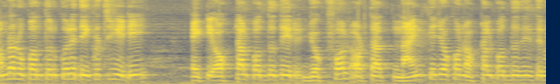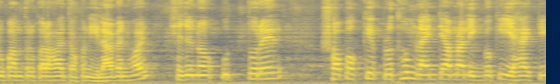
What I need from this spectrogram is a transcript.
আমরা রূপান্তর করে দেখেছি এটি একটি অক্টাল পদ্ধতির যোগফল, অর্থাৎ নাইনকে যখন অক্টাল পদ্ধতিতে রূপান্তর করা হয় তখন ইলেভেন হয়। সেজন্য উত্তরের সপক্ষে প্রথম লাইনটি আমরা লিখব কি, ইহা একটি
